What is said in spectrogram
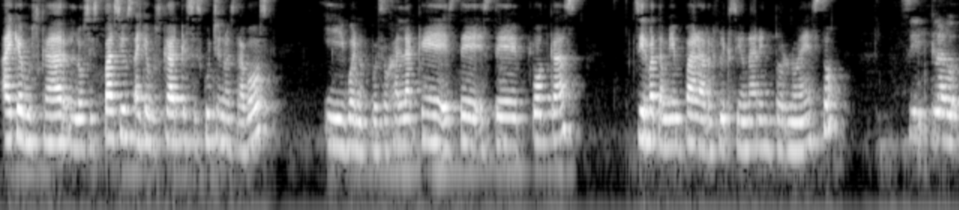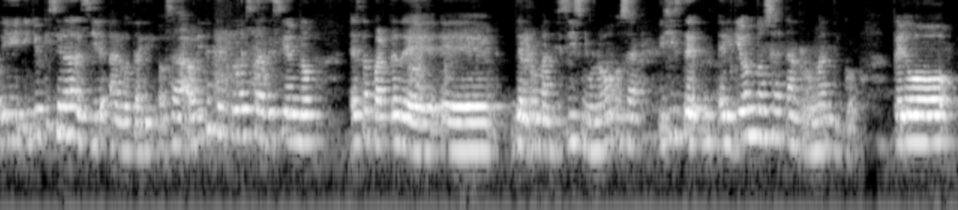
hay que buscar los espacios, hay que buscar que se escuche nuestra voz. Y bueno, pues ojalá que este, este podcast sirva también para reflexionar en torno a esto. Sí, claro, y, yo quisiera decir algo, Tali. O sea, ahorita que tú estás diciendo esta parte de, eh, del romanticismo, ¿no? O sea, dijiste, el guion no sea tan romántico, pero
